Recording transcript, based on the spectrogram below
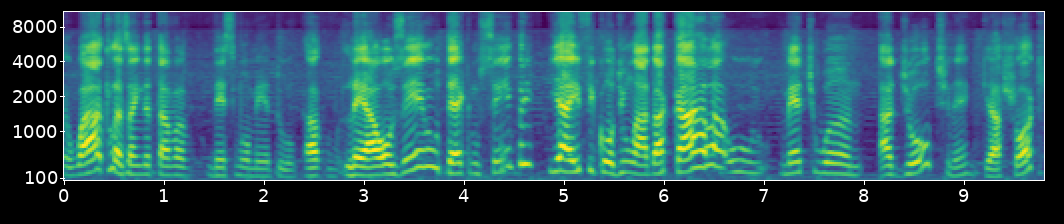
o Atlas ainda estava nesse momento leal ao Zemo, o Tecno sempre, e aí ficou de um lado a Carla, o Match One a Jolt, né, que é a Choque,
